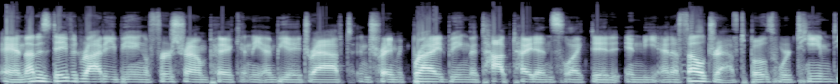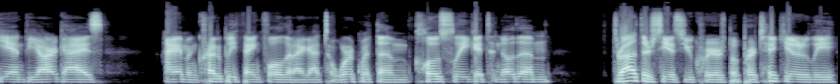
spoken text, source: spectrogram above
And that is David Roddy being a first round pick in the NBA draft and Trey McBride being the top tight end selected in the NFL draft. Both were team DNVR guys. I am incredibly thankful that I got to work with them closely, get to know them throughout their CSU careers, but particularly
